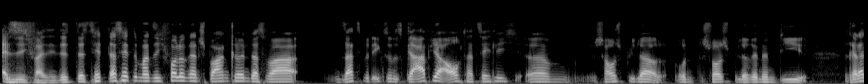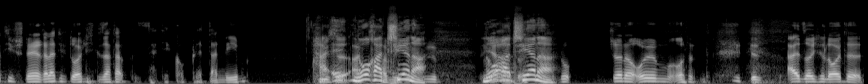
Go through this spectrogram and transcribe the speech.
Also ich weiß nicht, das, das, das hätte man sich voll und ganz sparen können. Das war ein Satz mit X und es gab ja auch tatsächlich ähm, Schauspieler und Schauspielerinnen, die relativ schnell, relativ deutlich gesagt haben, seid ihr komplett daneben? Ha, äh, Nora Tschirner. Nora Tschirner. Tschirner Ulm und all solche Leute,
